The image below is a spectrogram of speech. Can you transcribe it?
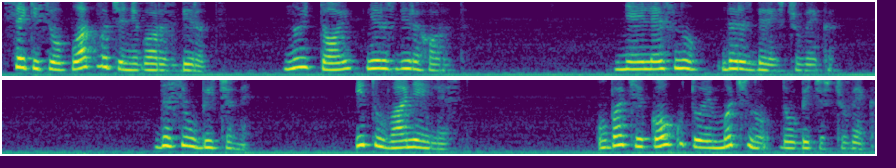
Всеки се оплаква, че не го разбират, но и той не разбира хората. Не е лесно да разбереш човека. Да се обичаме. И това не е лесно. Обаче колкото е мъчно да обичаш човека,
